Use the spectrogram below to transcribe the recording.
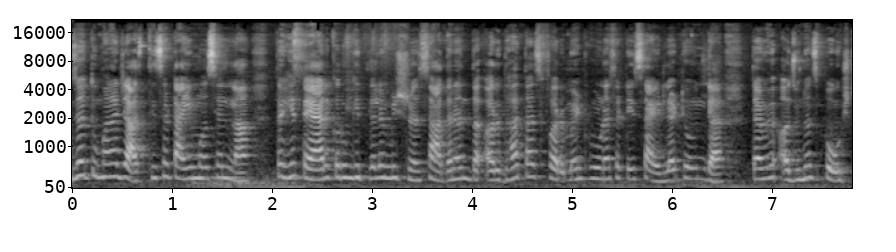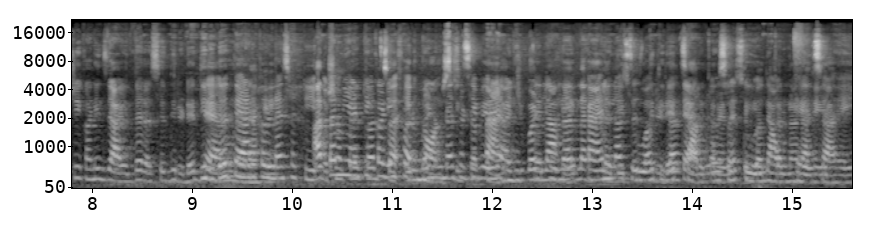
जर तुम्हाला जास्तीचा टाईम असेल ना तर हे तयार करून घेतलेलं मिश्रण साधारणतः अर्धा तास फर्मेंट होण्यासाठी साईडला ठेवून द्या. त्यामुळे अजूनच पौष्टिक आणि जाळीदार असे धिरडे धिरडे तयार करण्यासाठी आता मी या ठिकाणी फर्मेंट होण्यासाठी अजिबात तयार करायला सुरुवात करणार आहे.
